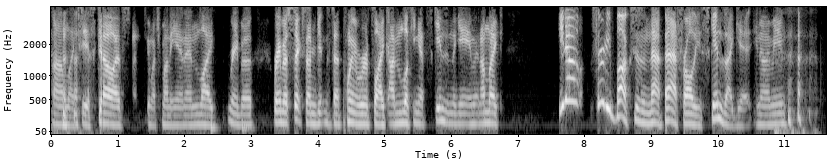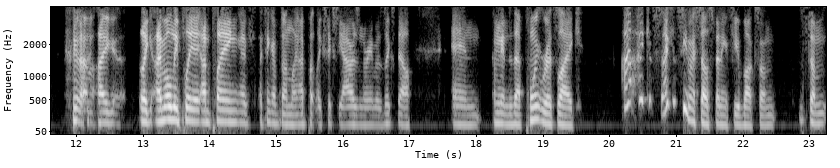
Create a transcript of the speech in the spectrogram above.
Um, like CS:GO, I've spent too much money in, and like Rainbow Rainbow Six, I'm getting to that point where it's like I'm looking at skins in the game, and I'm like, you know, thirty bucks isn't that bad for all these skins I get. You know what I mean? you know, I like I'm only play I'm playing. I've, I think I've done like I put like sixty hours into Rainbow Six now, and I'm getting to that point where it's like I, I could I could see myself spending a few bucks on some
